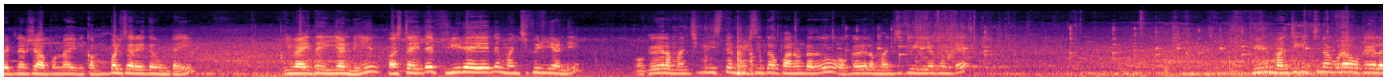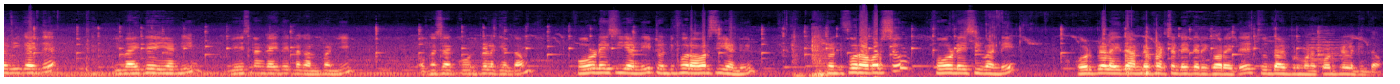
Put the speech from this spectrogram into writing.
వెటనరీ షాప్ ఉన్నా ఇవి కంపల్సరీ అయితే ఉంటాయి. ఇవి అయితే ఇవ్వండి ఫస్ట్ అయితే ఫీడ్ అయితే మంచి ఫీడ్ ఇవ్వండి ఒకవేళ మంచి ఫీడ్ ఇస్తే మెడిసిన్తో పని ఉండదు. ఒకవేళ మంచి ఫీడ్ ఇవ్వకుంటే ఫీడ్ మంచిగా ఇచ్చినా కూడా ఒకవేళ వీక్ అయితే ఇవి అయితే ఇవ్వండి వేసినాక అయితే ఇట్లా కలపండి. ఒకసారి కోడిపిల్లకి వేద్దాం. ఫోర్ డేస్ ఇవ్వండి ట్వంటీ ఫోర్ అవర్స్ ఇవ్వండి. Twenty four hours four days ఇవ్వండి. కోడిపిల్లలు అయితే హండ్రెడ్ పర్సెంట్ అయితే రికవర్ అయితే చూద్దాం ఇప్పుడు మన కోడిపిల్లలకి ఇద్దాం.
